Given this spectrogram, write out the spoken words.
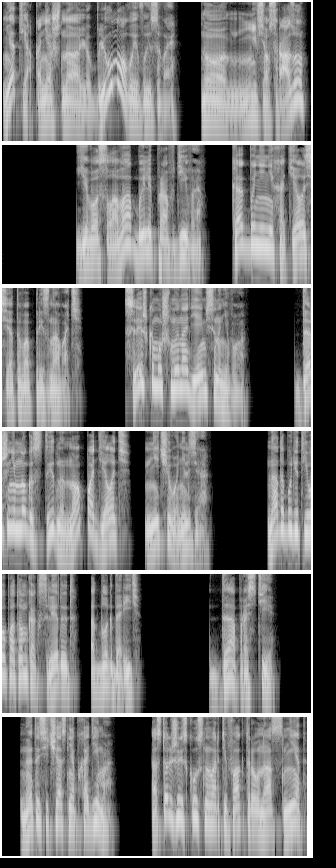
Нет, я, конечно, люблю новые вызовы, но не все сразу. Его слова были правдивы, как бы ни не хотелось этого признавать. Слишком уж мы надеемся на него. Даже немного стыдно, но поделать ничего нельзя. Надо будет его потом как следует отблагодарить. Да, прости. Но это сейчас необходимо. А столь же искусного артефактора у нас нет.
